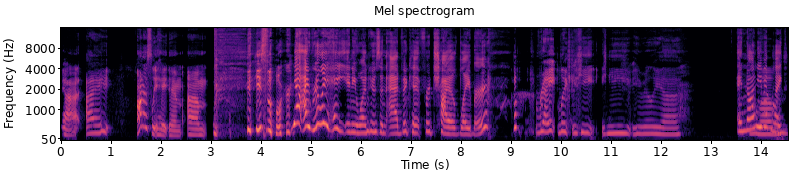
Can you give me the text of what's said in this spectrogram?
yeah i honestly hate him um he's the worst Yeah, I really hate anyone who's an advocate for child labor. right like he he he really uh And not even, like,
